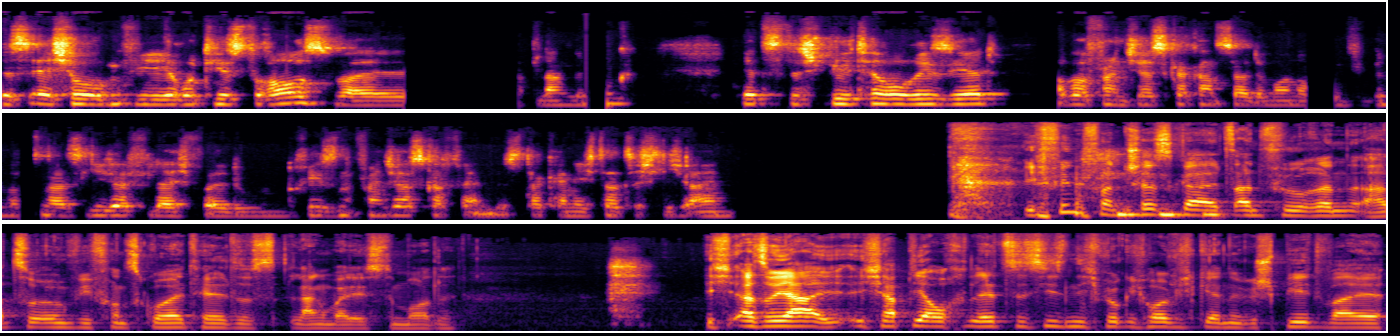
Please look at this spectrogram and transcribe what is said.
das Echo irgendwie, rotierst du raus, weil lang genug jetzt das Spiel terrorisiert. Aber Francesca kannst du halt immer noch irgendwie benutzen als Leader, vielleicht weil du ein riesen Francesca-Fan bist. Da kenne ich tatsächlich einen. ich finde Francesca als Anführerin hat so irgendwie von Square Tail das langweiligste Model. Ich, also ja, ich habe die auch letzte Season nicht wirklich häufig gerne gespielt, weil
